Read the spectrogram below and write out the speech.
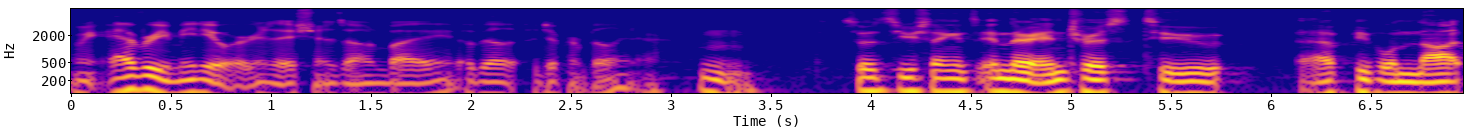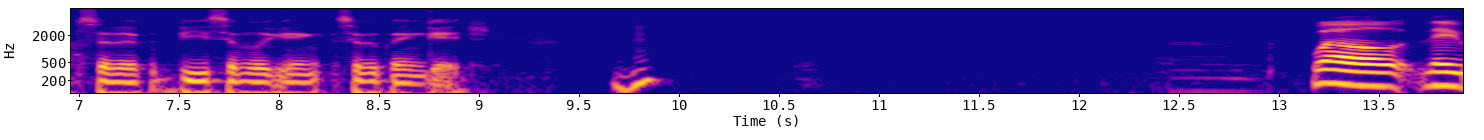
I mean, every media organization is owned by a, bil- a different billionaire. Hmm. So it's you're saying it's in their interest to have people not civic be civically civically engaged. Mm-hmm. Well, they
